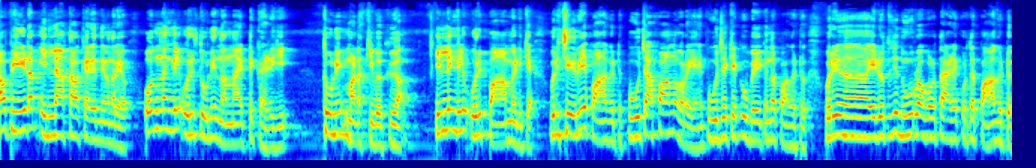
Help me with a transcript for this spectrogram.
അപ്പോൾ പീഠം ഇല്ലാത്ത ആൾക്കാർ എന്തിനാണെന്നറിയോ ഒന്നെങ്കിൽ ഒരു തുണി നന്നായിട്ട് കഴുകി തുണി മടക്കി വെക്കുക. ഇല്ലെങ്കിൽ ഒരു പാ മേടിക്കുക. ഒരു ചെറിയ പാ കിട്ടും. പൂജാപ്പാ എന്ന് പറയാൻ പൂജയ്ക്കൊക്കെ ഉപയോഗിക്കുന്ന പാ കിട്ടും. ഒരു എഴുപത്തഞ്ച് നൂറ് രൂപ കൊടുത്ത താഴെ കൊടുത്ത പാ കിട്ടും.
